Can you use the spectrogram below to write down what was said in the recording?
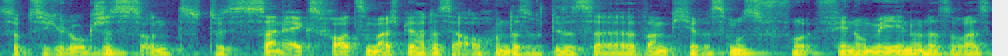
so Psychologisches und durch seine Ex-Frau zum Beispiel hat das ja auch untersucht, dieses äh, Vampirismus-Phänomen oder sowas.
